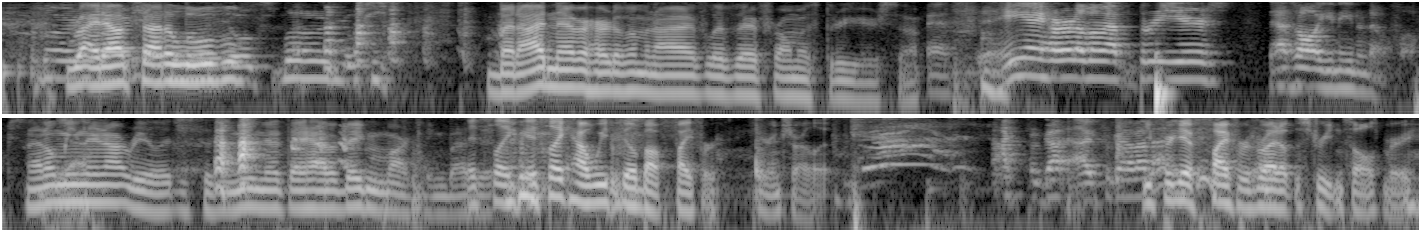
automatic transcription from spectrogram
right outside of Louisville. But I'd never heard of them, and I've lived there for almost three years. So he ain't heard of them after three years. That's all you need to know, folks. I don't mean they're not real. It just doesn't mean that they have a big marketing budget. It's like it's like how we feel about Pfeiffer here in Charlotte. I forgot. I forgot about You that forget too. Pfeiffer's right up the street in Salisbury.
